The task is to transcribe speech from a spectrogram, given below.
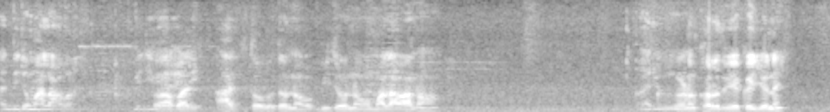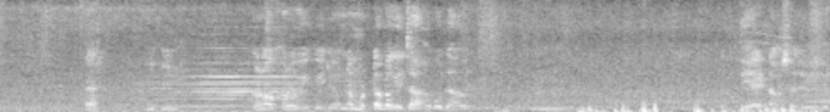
આજ બીજો માલ આવે. બીજી આજ તો બધો નવો બીજો નવો માલ આવવાનો હો. ઘણો ખરો કહી ગયો નહીં હે? ઘણો ખરો વીકી ગયો. અને મોટા ભાગે ચાહકો જ આવે બધી આઈટમ છે જોઈ લો.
